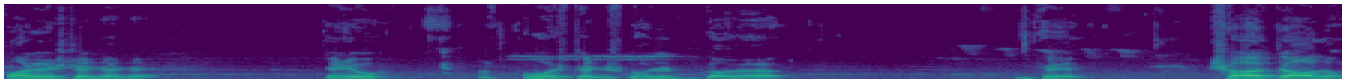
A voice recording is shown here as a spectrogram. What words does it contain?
فائنل اسٹیج آ جائے۔ یعنی وہ وہ اسٹیج اس کو حضرت کہا گیا کہ شاہد اعظم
